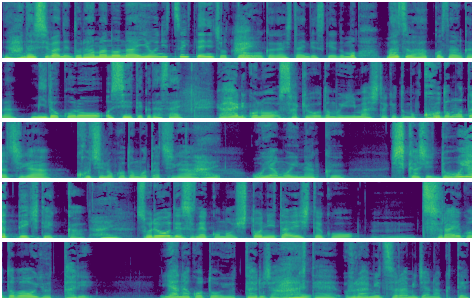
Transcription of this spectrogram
で話はねドラマの内容についてにちょっとはい。お伺いしたいんですけれども、まずはアッコさんから見どころを教えてください。やはりこの先ほども言いましたけども子供たちが孤児の子供たちがはい。親もいなくしかしどうやって生きていくか。はい。それをですねこの人に対してこううん辛い言葉を言ったり嫌なことを言ったりじゃなくて、恨みつらみじゃなくて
